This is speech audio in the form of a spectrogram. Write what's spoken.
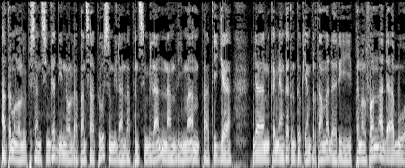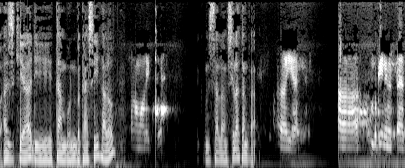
atau melalui pesan singkat di 0819896543 dan kami angkat untuk yang pertama dari penelpon ada Abu Azkia di Tambun Bekasi. Halo. Assalamualaikum. Waalaikumsalam. Silakan Pak. Uh, ya. Uh, begini Ustaz,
